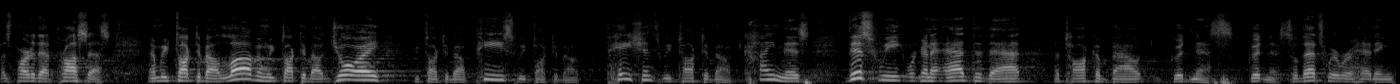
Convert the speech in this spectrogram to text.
as part of that process. And we've talked about love, and we've talked about joy, we've talked about peace, we've talked about patience, we've talked about kindness. This week, we're going to add to that a talk about goodness. Goodness. So that's where we're heading.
